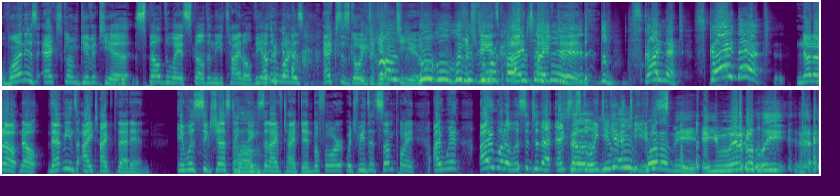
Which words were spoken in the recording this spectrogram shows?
One is X gonna give it to you, spelled the way it's spelled in the title. The other one is X is going to give it to you. Google listens Which to our means I typed in- the Skynet. Skynet. No, no, no, no. That means I typed that in. It was suggesting Oh. things that I've typed in before, which means at some point I went, I want to listen to that. X So is going to give it to you. fun of me, and you literally, and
